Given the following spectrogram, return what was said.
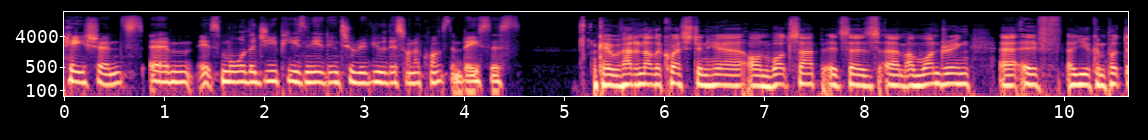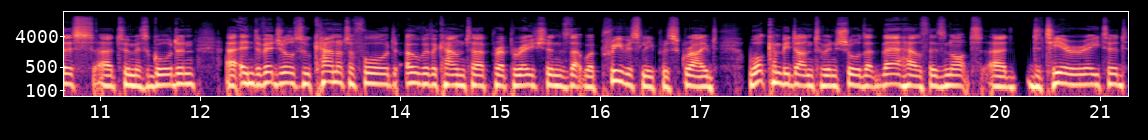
patients. Um, it's more the GPs needing to review this on a constant basis. Okay, we've had another question here on WhatsApp. It says, um, I'm wondering uh, if uh, you can put this uh, to Miss Gordon. Uh, individuals who cannot afford over the counter preparations that were previously prescribed, what can be done to ensure that their health is not uh, deteriorated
